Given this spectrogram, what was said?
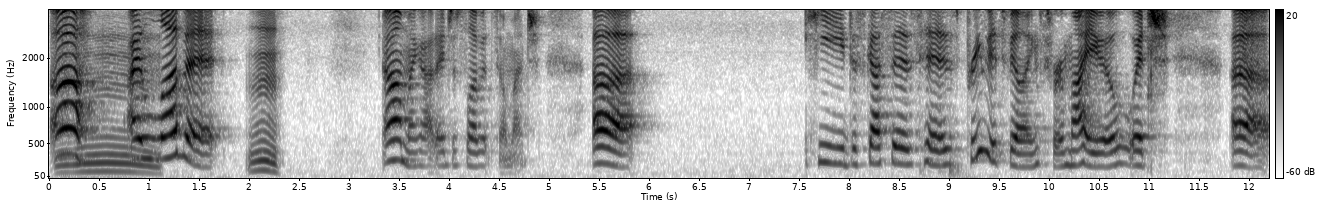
Oh, I love it. Mm. Oh my god, I just love it so much. Uh, he discusses his previous feelings for Mayu, which uh,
